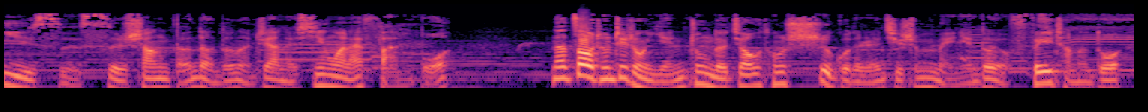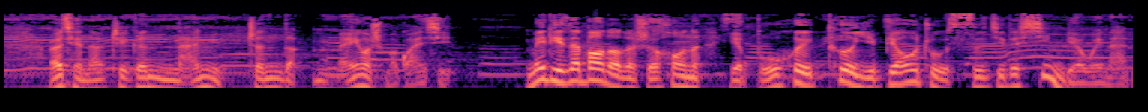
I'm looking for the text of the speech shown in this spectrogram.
一死四伤等等等等这样的新闻来反驳，那造成这种严重的交通事故的人，其实每年都有非常的多，而且呢，这跟男女真的没有什么关系。媒体在报道的时候呢，也不会特意标注司机的性别为男。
